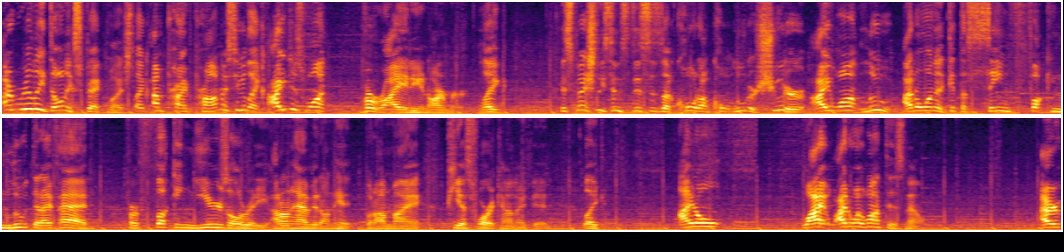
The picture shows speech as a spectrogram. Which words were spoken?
I really don't expect much. Like, I'm, I promise you, like, I just want variety in armor. Like, especially since this is a quote-unquote looter shooter, I want loot. I don't want to get the same fucking loot that I've had for fucking years already. I don't have it on hit, but on my PS4 account I did. Like, I don't. Why? Why do I want this now? I,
